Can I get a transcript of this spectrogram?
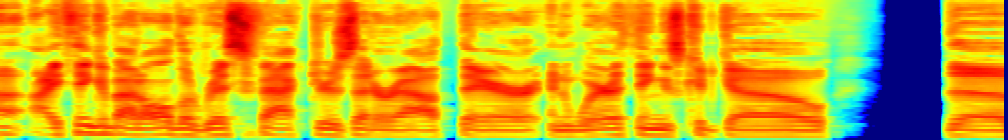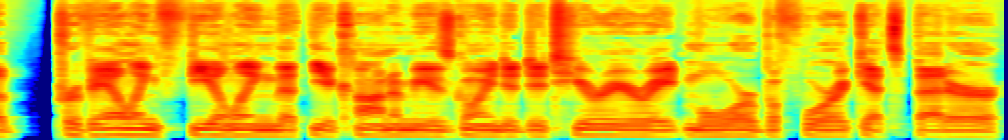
uh, I think about all the risk factors that are out there and where things could go, the prevailing feeling that the economy is going to deteriorate more before it gets better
